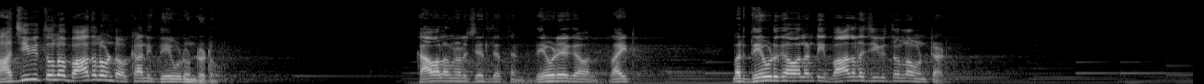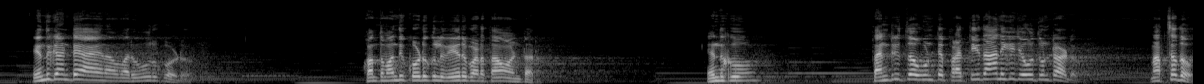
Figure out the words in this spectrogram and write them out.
ఆ జీవితంలో బాధలు ఉండవు కానీ దేవుడు ఉండడు. కావాలన్నాడు చేతులు ఎత్తండి. దేవుడే కావాలి. రైట్ మరి దేవుడు కావాలంటే ఈ బాధల జీవితంలో ఉంటాడు. ఎందుకంటే ఆయన మరి ఊరుకోడు. కొంతమంది కొడుకులు వేరు పడతాం అంటారు. ఎందుకు? తండ్రితో ఉంటే ప్రతిదానికి చెబుతుంటాడు. నచ్చదు.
